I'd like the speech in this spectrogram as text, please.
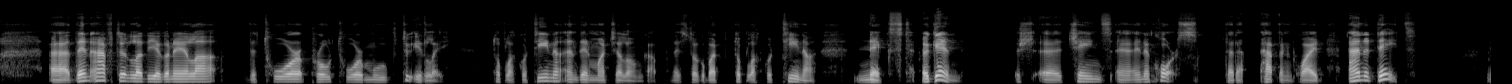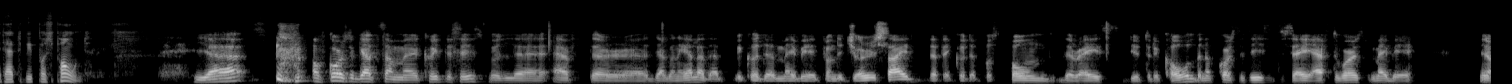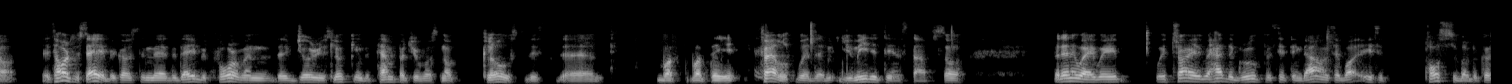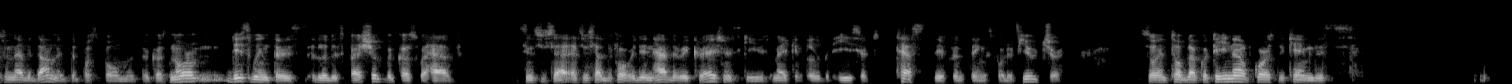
Uh, then after La Diagonela, the tour pro tour moved to Italy, Toblach Cortina, and then Marcialonga. Let's talk about Toblach Cortina next. Again, uh, chains uh, in a course that happened quite, and a date. It had to be postponed. Yeah, of course, we got some uh, criticism uh, after uh, Diagonela that we could have maybe from the jury side that they could have postponed the race due to the cold. And of course, it's easy to say afterwards. Maybe you know it's hard to say because in the, the day before when the jury is looking, the temperature was not close to this uh, what what they felt with the humidity and stuff. So, but anyway, we we tried. We had the group sitting down and said, "What is it possible? Because we've never done it the postponement because norm this winter is a little bit special because we have since you said as you said before we didn't have the recreation skis making it a little bit easier to test different things for the future. So in Toblach Cortina of course there came this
